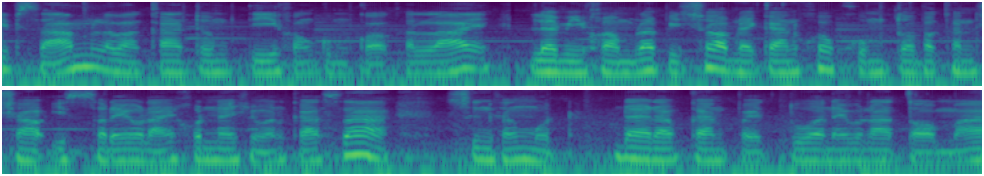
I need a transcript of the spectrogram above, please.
2023 ระหว่างการโจมตีของกลุ่มก่อการร้าย และมีความรับผิดชอบในการควบคุมตัวประกันชาวอิสราเอลหลายคนในฉนวนกาซาซึ่งทั้งหมดได้รับการปล่อยตัวในเวลาต่อมา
